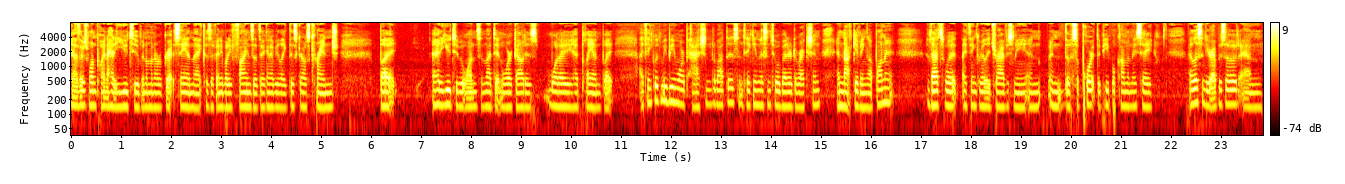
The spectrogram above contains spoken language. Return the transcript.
yeah, there's one point I had a YouTube, and I'm gonna regret saying that because if anybody finds it, they're gonna be like, "This girl's cringe." But I had a YouTube at once, and that didn't work out as what I had planned. But I think with me being more passionate about this and taking this into a better direction and not giving up on it, that's what I think really drives me. And and the support that people come and they say, "I listened to your episode, and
